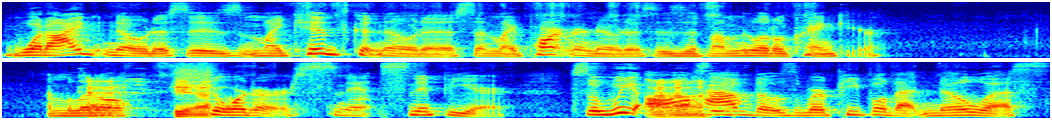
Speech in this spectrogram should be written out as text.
what I notice is my kids could notice and my partner notices if I'm a little crankier. I'm a little yeah. shorter, sna- snippier. So we all Uh-huh. have those where people that know us,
